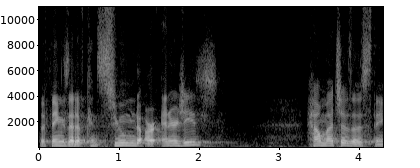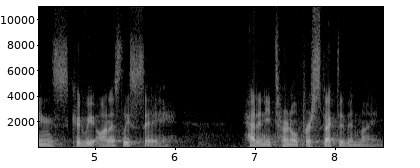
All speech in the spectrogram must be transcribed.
the things that have consumed our energies, how much of those things could we honestly say had an eternal perspective in mind?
